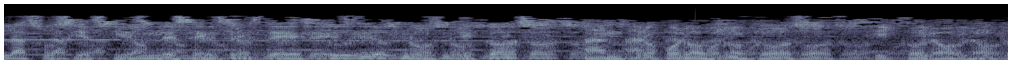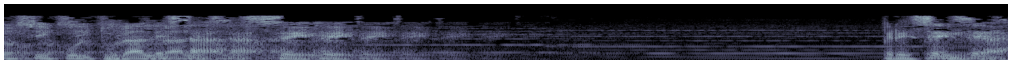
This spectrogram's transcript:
la Asociación de Centros de Estudios Gnósticos, Antropológicos, Psicológicos y Culturales AC. Presenta.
